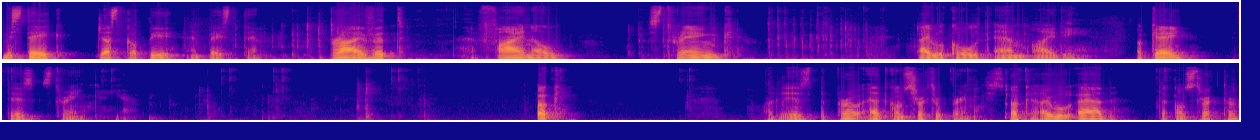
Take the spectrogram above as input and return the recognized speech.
mistake, just copy and paste them. Private final string I will call it MID. Okay, it is string here. Okay. What is the pro add constructor parameters? Okay, I will add the constructor.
